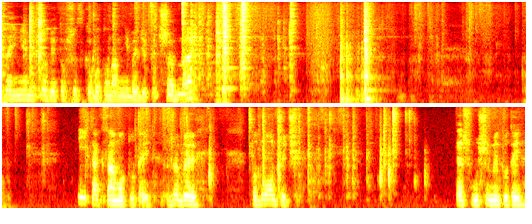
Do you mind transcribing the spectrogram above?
Zdejmiemy sobie to wszystko, bo to nam nie będzie potrzebne. I tak samo tutaj, żeby podłączyć też musimy tutaj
